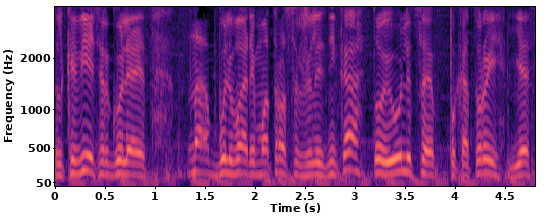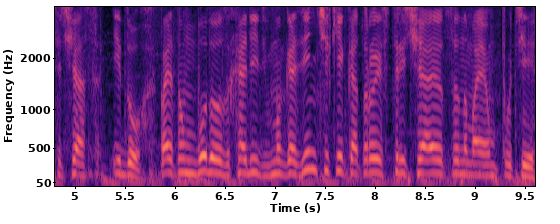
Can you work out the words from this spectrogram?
только ветер гуляет на бульваре матросов Железняка, той улице, по которой я сейчас иду. Поэтому буду заходить в магазинчики, которые встречаются на моем пути.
